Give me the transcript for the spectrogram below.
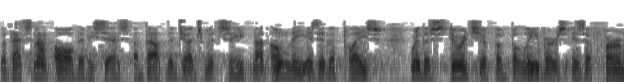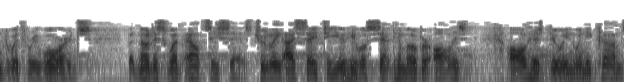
But that's not all that he says about the judgment seat. Not only is it a place where the stewardship of believers is affirmed with rewards, But notice what else he says. Truly I say to you, he will set him over all his all his doing when he comes.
